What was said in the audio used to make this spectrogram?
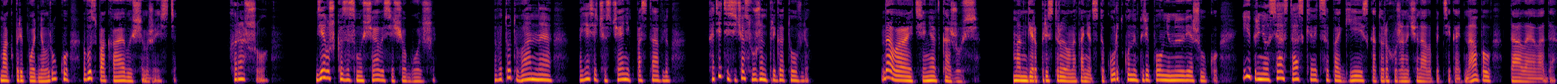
Мак приподнял руку в успокаивающем жесте. «Хорошо». Девушка засмущалась еще больше. «Вот тут ванная, а я сейчас чайник поставлю. Хотите, сейчас ужин приготовлю?» «Давайте, не откажусь». Мангер пристроил наконец-то куртку на переполненную вешалку и принялся стаскивать сапоги, из которых уже начинала подтекать на пол талая вода.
